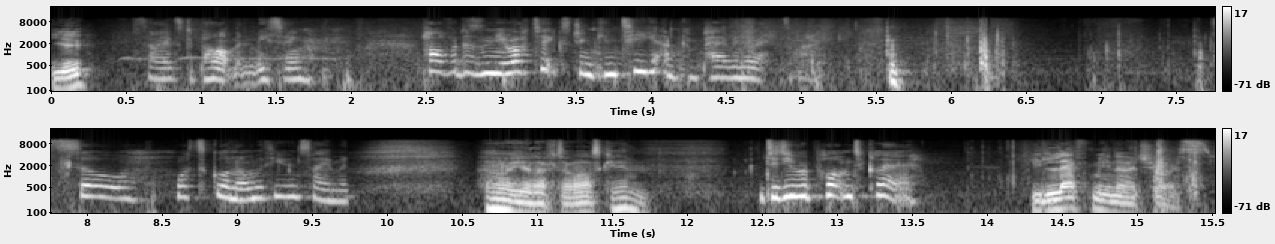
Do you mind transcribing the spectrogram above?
You? Science department meeting. Half a dozen neurotics, drinking tea and comparing their eczema. so, what's going on with you and Simon? Oh, you'll have to ask him. Did you report him to Claire? He left me no choice.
